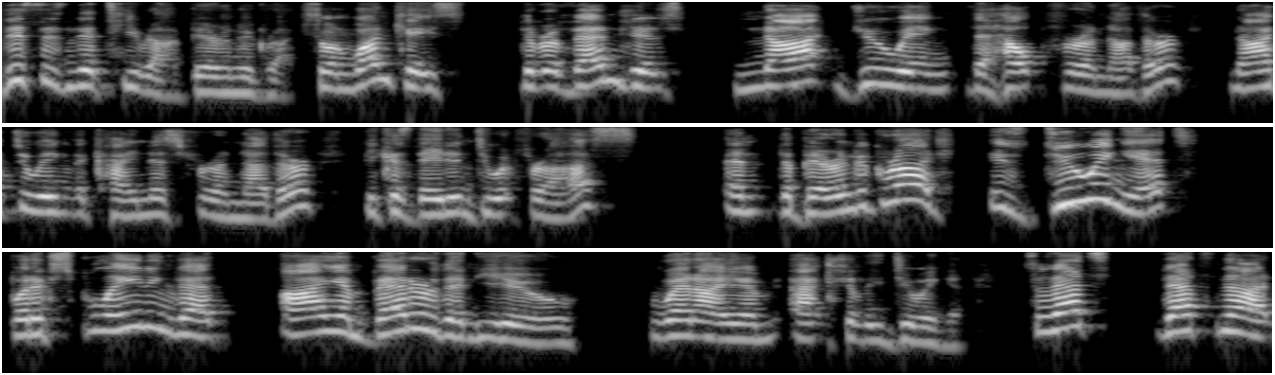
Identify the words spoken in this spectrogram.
This is netira, bearing a grudge. So in one case, the revenge is not doing the help for another, not doing the kindness for another because they didn't do it for us. And the bearing a grudge is doing it, but explaining that I am better than you when I am actually doing it. So that's that's not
